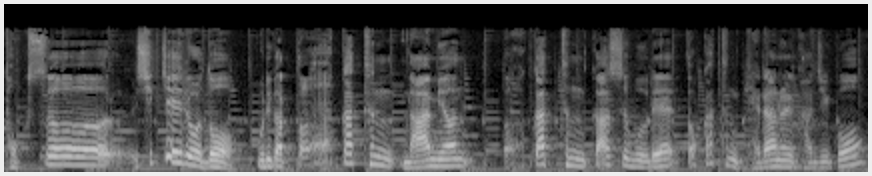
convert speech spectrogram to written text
독서 식재료도 우리가 똑같은 라면, 똑같은 가스불에 똑같은 계란을 가지고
